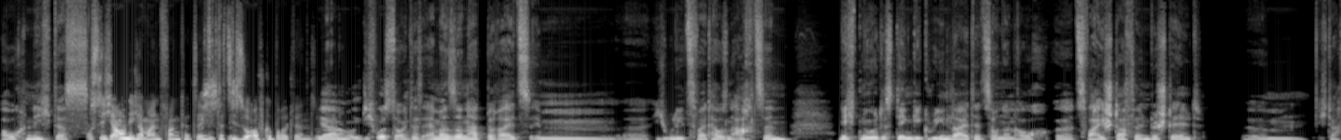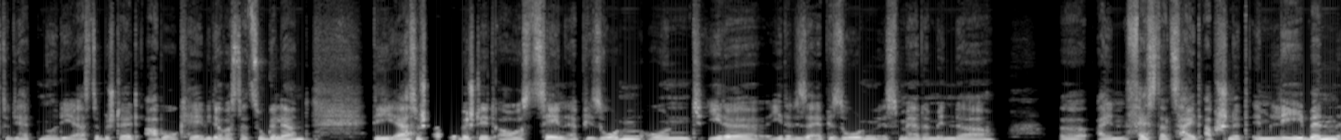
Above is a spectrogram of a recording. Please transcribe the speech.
auch nicht, dass, Wusste ich auch nicht am Anfang tatsächlich, dass, dass die so aufgebaut werden soll. ja, und ich wusste auch nicht, dass Amazon hat bereits im äh, Juli 2018 nicht nur das Ding gegreenlightet, sondern auch äh, zwei Staffeln bestellt. Ähm, ich dachte, die hätten nur die erste bestellt, aber okay, wieder was dazugelernt. Die erste Staffel besteht aus zehn Episoden und jede, jede dieser Episoden ist mehr oder minder äh, ein fester Zeitabschnitt im Leben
